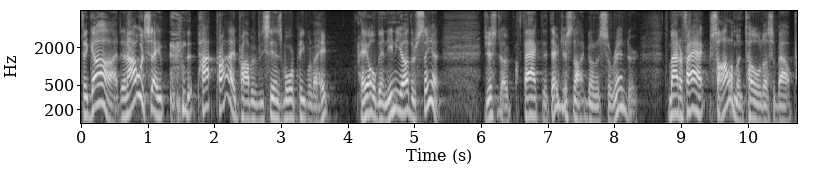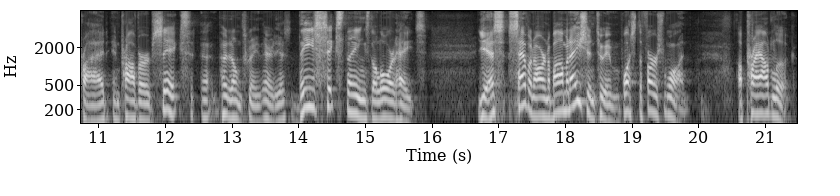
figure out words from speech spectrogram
to God. And I would say that pride probably sends more people to hell than any other sin. Just a fact that they're just not going to surrender. As a matter of fact, Solomon told us about pride in Proverbs 6. Uh, put it on the screen. There it is. These six things the Lord hates. Yes, seven are an abomination to him. What's the first one? A proud look.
